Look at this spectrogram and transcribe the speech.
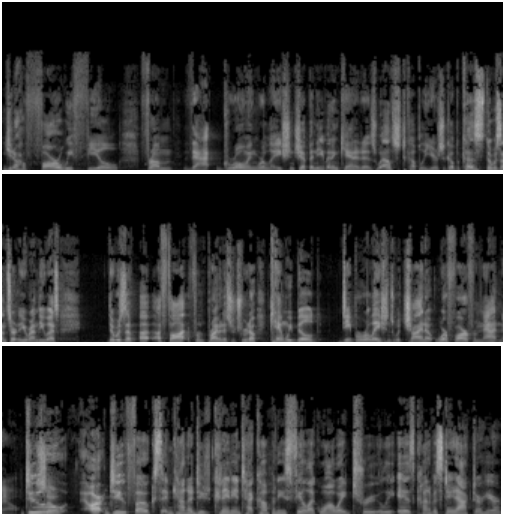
You know how far we feel from that growing relationship, and even in Canada as well. Just a couple of years ago, because there was uncertainty around the U.S. There was a, a, a thought from Prime Minister Trudeau: Can we build deeper relations with China? We're far from that now. Do So- are do folks in Canada, do Canadian tech companies feel like Huawei truly is kind of a state actor here?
